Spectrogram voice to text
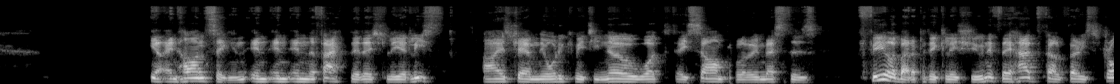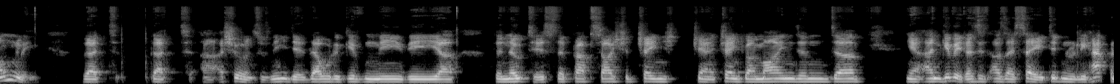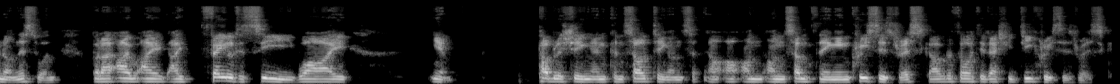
you know, enhancing in, in, in, the fact that actually at least I, as chairman of the audit committee, know what a sample of investors feel about a particular issue. And if they had felt very strongly that that uh, assurance was needed, that would have given me the uh, the notice that perhaps I should change change my mind and uh, yeah and give it. As as I say, it didn't really happen on this one, but I I, I fail to see why you know publishing and consulting on on on something increases risk. I would have thought it actually decreases risk.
